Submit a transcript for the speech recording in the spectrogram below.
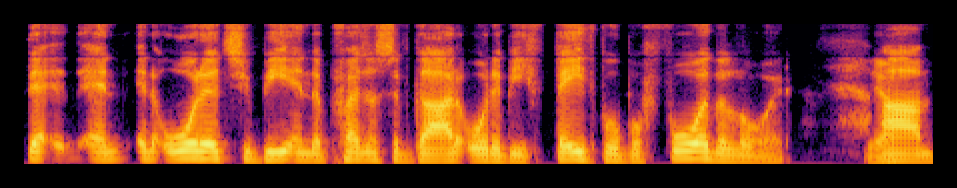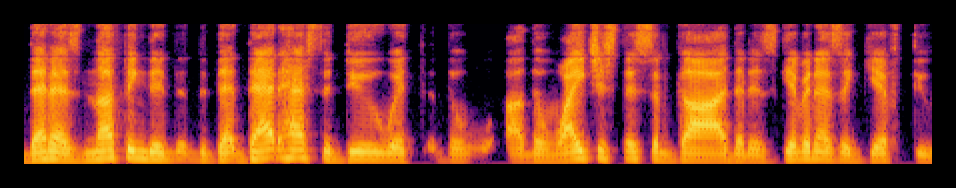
th- and in order to be in the presence of God or to be faithful before the Lord. Yeah. Um, that has nothing to that that has to do with the uh, the righteousness of God that is given as a gift through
